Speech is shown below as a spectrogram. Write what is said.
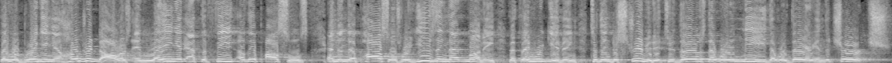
they were bringing $100 and laying it at the feet of the apostles. And then the apostles were using that money that they were giving to then distribute it to those that were in need that were there in the church.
